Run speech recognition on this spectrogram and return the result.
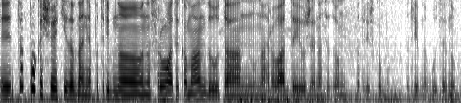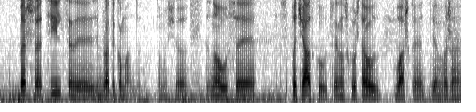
Е, Та поки що які завдання? Потрібно насформувати команду та ну, награвати вже на сезон потрішку потрібно бути. Ну, перша ціль це зібрати команду, тому що знову все спочатку тренерського штабу важко, я, я вважаю.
